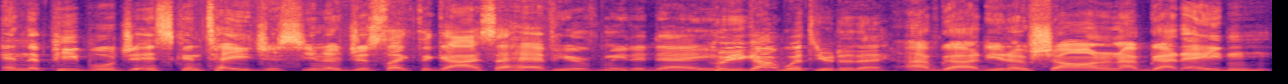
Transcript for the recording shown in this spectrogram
And the people, it's contagious. You know, just like the guys I have here with me today. Who you got with you today? I've got you know Sean and I've got Aiden,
